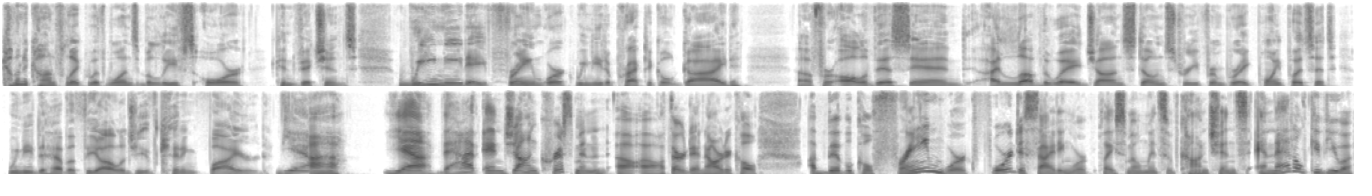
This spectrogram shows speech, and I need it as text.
come into conflict with one's beliefs or convictions. We need a framework, we need a practical guide uh, for all of this. And I love the way John Stonestreet from Breakpoint puts it. We need to have a theology of getting fired. Yeah. Yeah, that. And Jon Christman uh, authored an article, A Biblical Framework for Deciding Workplace Moments of Conscience. And that'll give you a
